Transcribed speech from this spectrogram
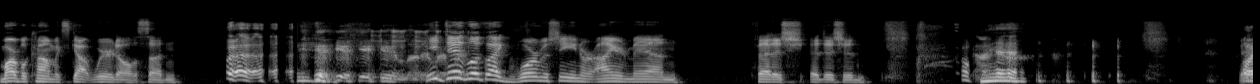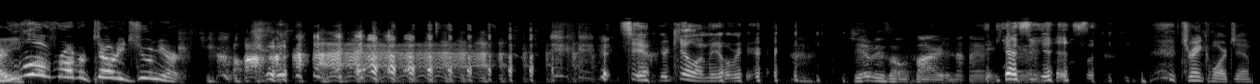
Marvel Comics got weird all of a sudden. He did look like War Machine or Iron Man fetish edition. I know. Very- love Robert Downey Jr. Jim, you're killing me over here. Jim is on fire tonight. Yes, man. he is. Drink more, Jim.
